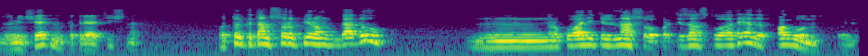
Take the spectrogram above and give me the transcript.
замечательно, патриотично. Вот только там в 1941 году руководитель нашего партизанского отряда в погонах ходит.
